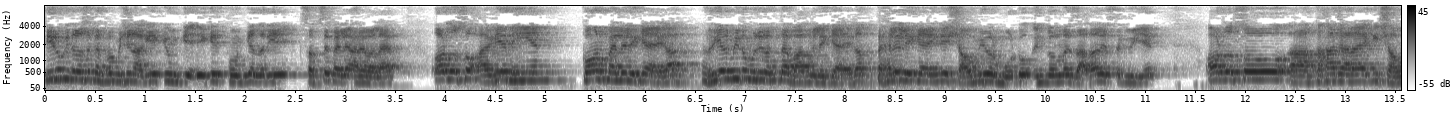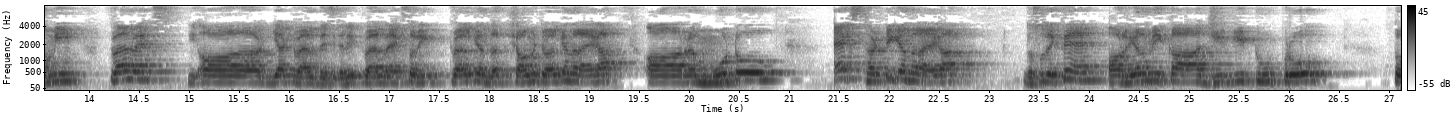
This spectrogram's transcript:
तीनों की तरफ़ से कंफर्मेशन आ गई है कि उनके एक एक फ़ोन के अंदर ये सबसे पहले आने वाला है। और दोस्तों आइडिया नहीं है कौन पहले लेके आएगा। रियलमी तो मुझे लगता है बाद में लेके आएगा। पहले लेके आएँगे शाओमी और मोटो इन दोनों में ज़्यादा रेस लगी हुई है। और दोस्तों कहा जा रहा है कि शाओमी 12x और या 12 बेसिकली 12x सॉरी 12 के अंदर शाओमी 12 के अंदर आएगा, और मोटो X30 के अंदर आएगा। दोस्तों, देखते हैं, और रियलमी का जी टी टू प्रो तो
